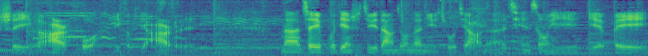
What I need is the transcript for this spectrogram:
是一个二货，一个比较二的人。那这一部电视剧当中的女主角呢，千颂伊也被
